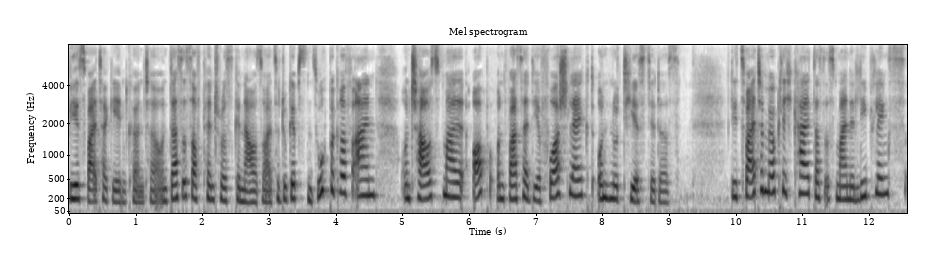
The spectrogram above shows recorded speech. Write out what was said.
wie es weitergehen könnte. Und das ist auf Pinterest genauso. Also du gibst einen Suchbegriff ein und schaust mal, ob und was er dir vorschlägt und notierst dir das. Die zweite Möglichkeit, das ist meine Lieblings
